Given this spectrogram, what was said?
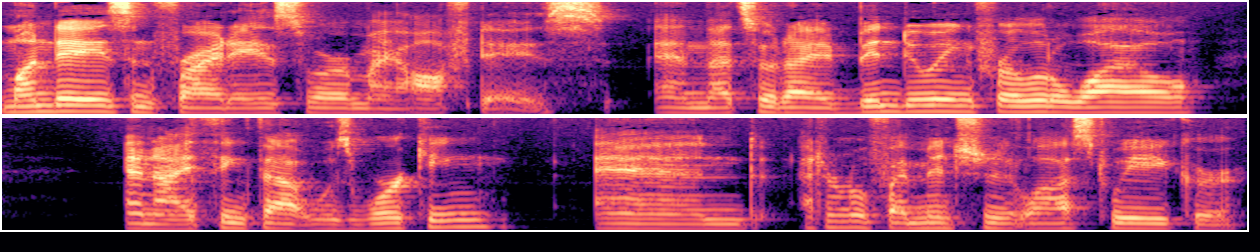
Mondays and Fridays were my off days, and that's what I had been doing for a little while and I think that was working. And I don't know if I mentioned it last week or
